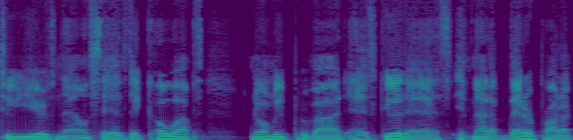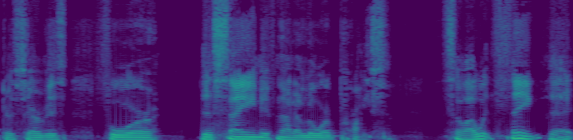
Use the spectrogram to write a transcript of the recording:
two years now, says that co ops normally provide as good as, if not a better product or service for the same, if not a lower price. So I would think that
